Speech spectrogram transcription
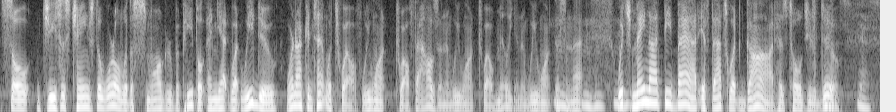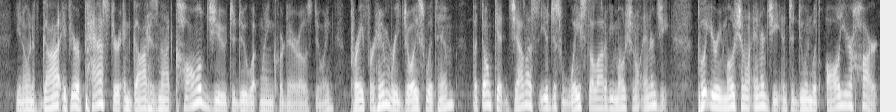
So Jesus changed the world with a small group of people. And yet, what we do, we're not content with twelve. We want twelve thousand, and we want twelve million, and we want this mm-hmm, and that, mm-hmm, mm-hmm. which may not be bad if that's what God has told you to do. Yes. yes. You know, and if God, if you're a pastor and God has not called you to do what Wayne Cordeiro is doing, pray for him, rejoice with him, but don't get jealous. You just waste a lot of emotional energy. Put your emotional energy into doing with all your heart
